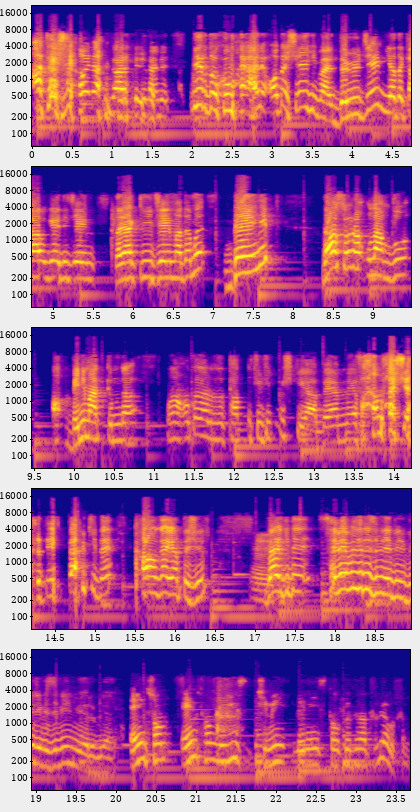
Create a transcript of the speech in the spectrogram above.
Ateşle oynar kardeşim. Yani bir dokuma yani o da şey gibi hani döveceğim ya da kavga edeceğim, dayak yiyeceğim adamı beğenip daha sonra ulan bu benim hakkımda ulan o kadar da tatlı çocukmuş ki ya beğenmeye falan başladı deyip belki de kavga yatışır. Evet. Belki de sevebiliriz bile birbirimizi bilmiyorum ya. En son en son neyi kimi ve neyi stalkladığını hatırlıyor musun?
